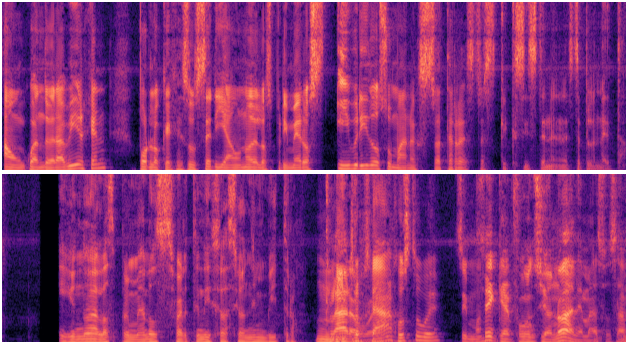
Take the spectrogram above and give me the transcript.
aun cuando era virgen, por lo que Jesús sería uno de los primeros híbridos humanos extraterrestres que existen en este planeta. Y uno de los primeros fertilización in vitro. Claro. Ah, justo, güey. Simón. Sí, que funcionó además. O sea,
